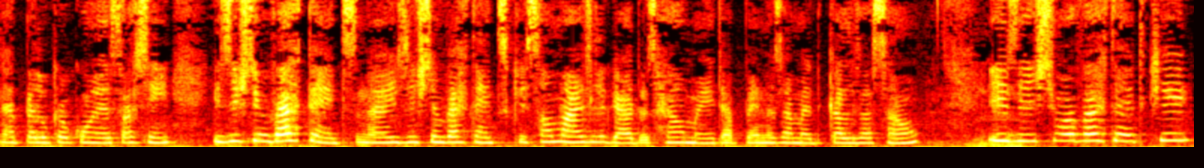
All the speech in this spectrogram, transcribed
né, pelo que eu conheço, assim, existem vertentes, né? Existem vertentes que são mais ligadas realmente apenas à medicalização. E existe uma vertente que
